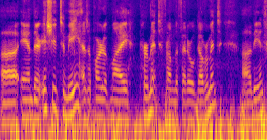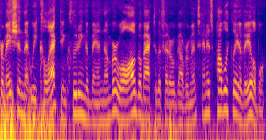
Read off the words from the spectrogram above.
uh, and they're issued to me as a part of my permit from the federal government. Uh, the information that we collect, including the band number, will all go back to the federal government and it's publicly available.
